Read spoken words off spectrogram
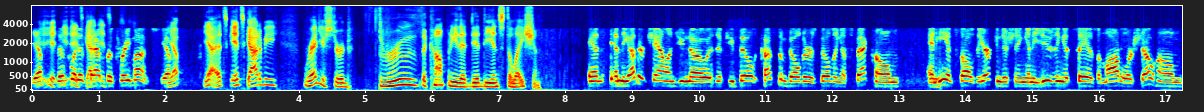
Yep, it- this one is got- sat for three months. Yep. yep, yeah, it's it's got to be registered through the company that did the installation. And and the other challenge, you know, is if you build a custom builder is building a spec home, and he installs the air conditioning and he's using it, say, as a model or show home,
